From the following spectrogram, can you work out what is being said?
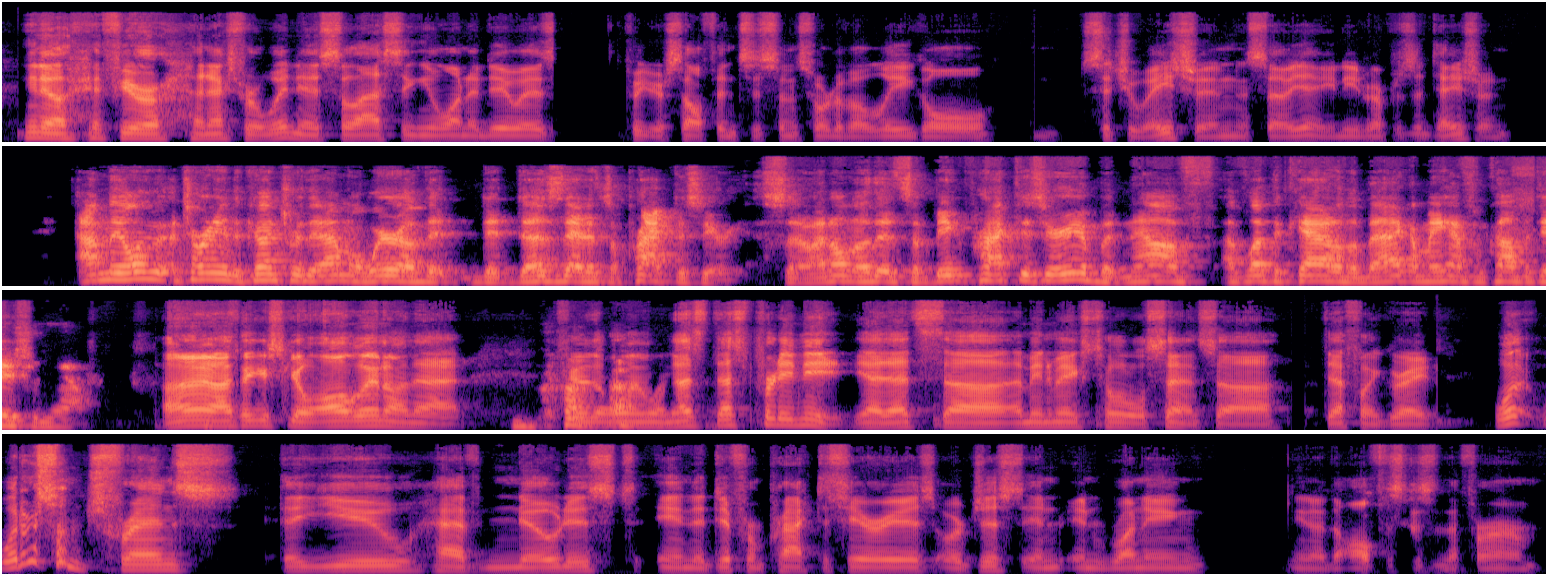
you know, if you're an expert witness, the last thing you want to do is put yourself into some sort of a legal situation. So yeah, you need representation. I'm the only attorney in the country that I'm aware of that, that does that as a practice area. So I don't know that it's a big practice area, but now I've, I've let the cat out of the bag. I may have some competition now. I don't know. I think you should go all in on that. If you're the only one. That's that's pretty neat. Yeah, that's. Uh, I mean, it makes total sense. Uh, definitely great. What What are some trends that you have noticed in the different practice areas, or just in in running, you know, the offices in the firm?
